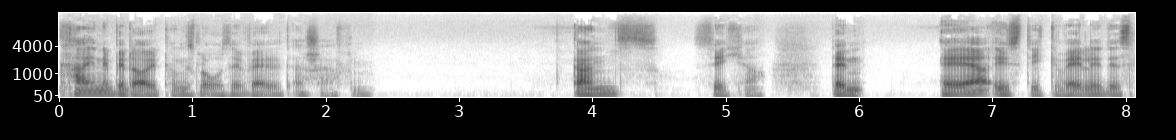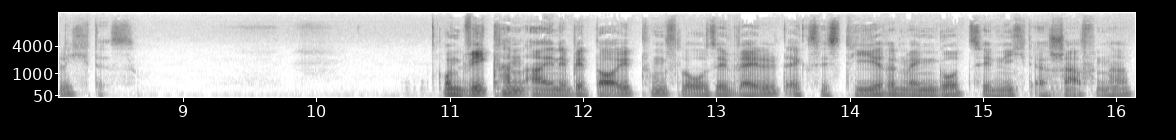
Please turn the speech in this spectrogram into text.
keine bedeutungslose Welt erschaffen. Ganz sicher. Denn er ist die Quelle des Lichtes. Und wie kann eine bedeutungslose Welt existieren, wenn Gott sie nicht erschaffen hat?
